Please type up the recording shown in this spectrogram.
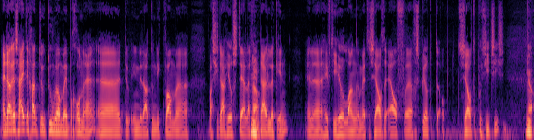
En daar is hij natuurlijk toen wel mee begonnen. Hè? Uh, toen, inderdaad, toen hij kwam, uh, was hij daar heel stellig ja. en duidelijk in. En heeft hij heel lang met dezelfde elf gespeeld op, de, op dezelfde posities. Ja.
